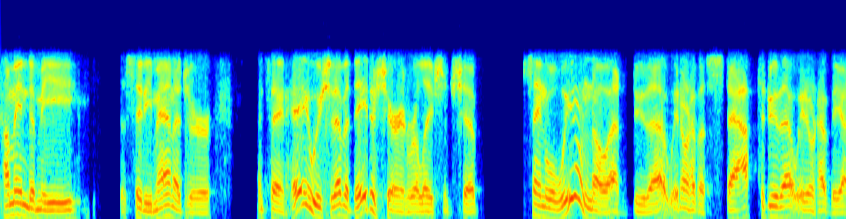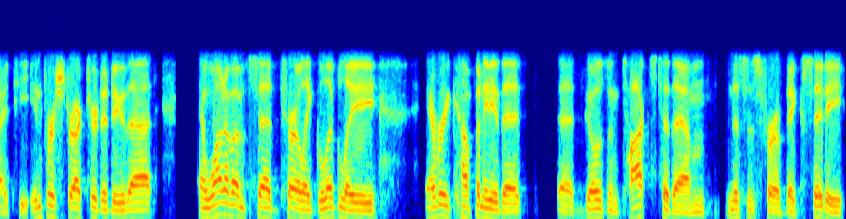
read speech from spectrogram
coming to me, the city manager, and saying, "Hey, we should have a data sharing relationship." Saying, well, we don't know how to do that. We don't have a staff to do that. We don't have the IT infrastructure to do that. And one of them said fairly glibly, every company that, that goes and talks to them, and this is for a big city,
